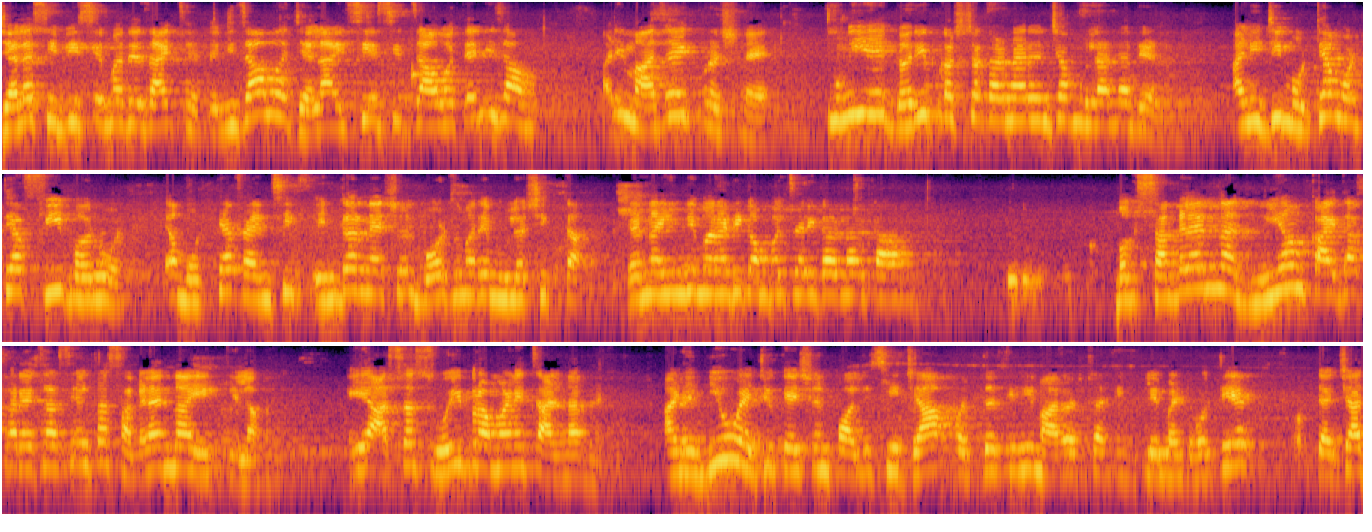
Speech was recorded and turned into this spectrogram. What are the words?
ज्याला सी बी एस सीमध्ये जायचं आहे त्यांनी जावं. ज्याला आय सी एस सीत जावं त्यांनी जावं. आणि माझा एक प्रश्न आहे तुम्ही हे गरीब कष्ट करणाऱ्यांच्या मुलांना देणार. आणि जी मोठ्या मोठ्या फी भरून त्या मोठ्या फॅन्सी इंटरनॅशनल बोर्ड्समध्ये मुलं शिकतात. त्यांना हिंदी मराठी कंपल्सरी करणार का? मग सगळ्यांना नियम कायदा करायचा असेल तर सगळ्यांना एक केला पाहिजे. हे असं सोयीप्रमाणे चालणार नाही. आणि न्यू एज्युकेशन पॉलिसी ज्या पद्धतीने महाराष्ट्रात इम्प्लिमेंट होते त्याच्यात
